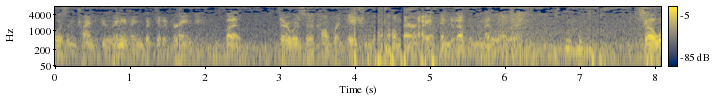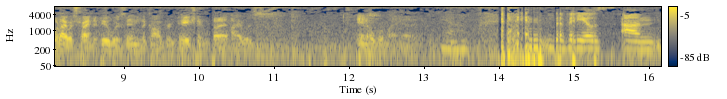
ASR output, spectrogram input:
I wasn't trying to do anything but get a drink, but there was a confrontation going on there, and I ended up in the middle of it. So what I was trying to do was end the confrontation, but I was in over my head. Yeah. In the videos, um,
